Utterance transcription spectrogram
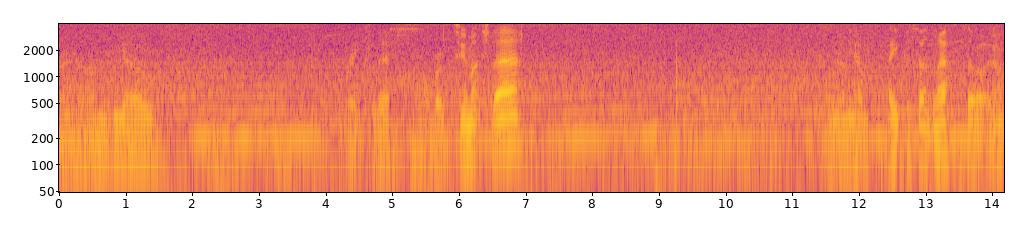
Round we go. Brake for this. Broke too much there. have 8% left, so I don't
